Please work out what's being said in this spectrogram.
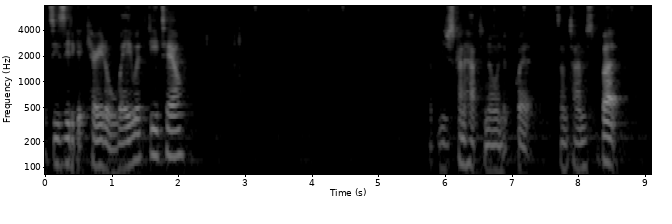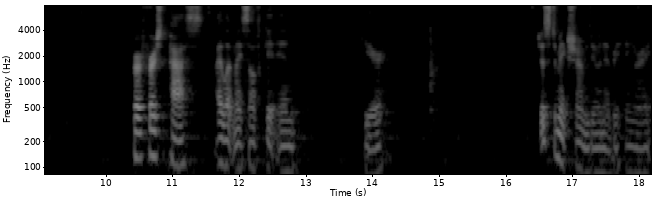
it's easy to get carried away with detail. You just kind of have to know when to quit sometimes, but for a first pass, I let myself get in here just to make sure I'm doing everything right.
